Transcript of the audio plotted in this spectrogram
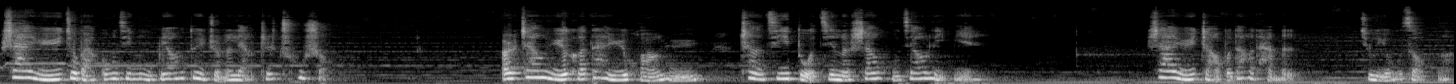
鲨鱼就把攻击目标对准了两只触手，而章鱼和带鱼黄鱼趁机躲进了珊瑚礁里面，鲨鱼找不到它们，就游走了。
